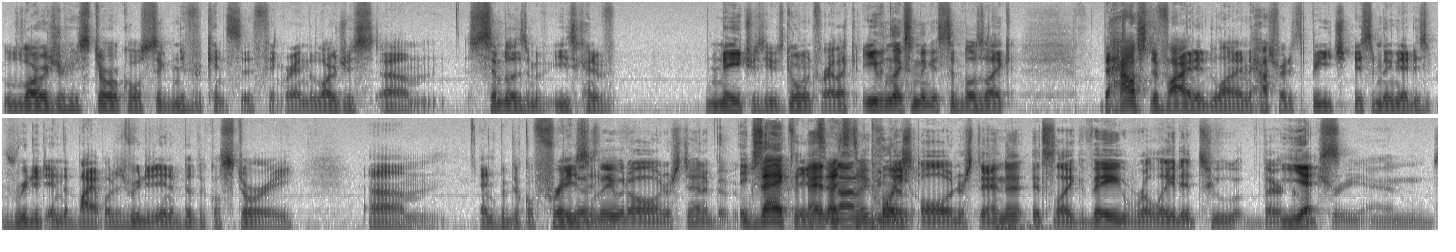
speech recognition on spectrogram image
larger historical significance to the thing, right? And the largest um, symbolism of these kind of natures he was going for. Like even like something as simple as like the house divided line, the house divided speech is something that is rooted in the Bible, is rooted in a biblical story, um, and biblical phrasing. because they would all understand it biblically. exactly, and that's not the even point. just all understand it. It's like they related to their Yes. country and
